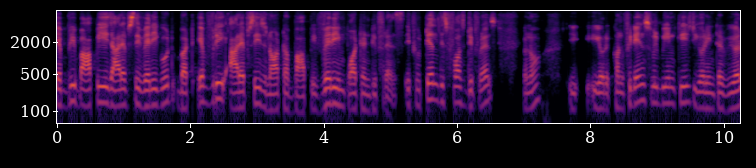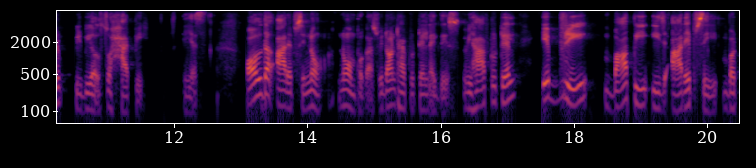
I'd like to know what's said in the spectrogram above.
every BAPI is RFC very good, but every RFC is not a BAPI. Very important difference. If you tell this first difference, you know, your confidence will be increased. Your interviewer will be also happy. Yes. All the RFC, no, no, Prakash, we don't have to tell like this. We have to tell every BAPI is RFC, but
